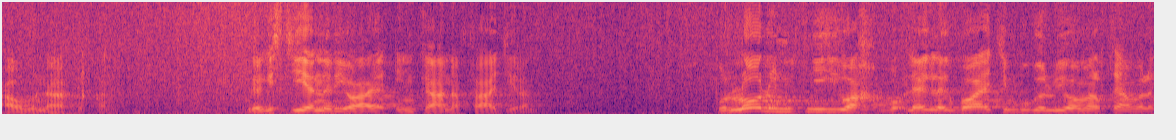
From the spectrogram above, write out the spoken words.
aw munaafiqan nga gis ci yenn riwaaya in kaana faajiran pour loolu nit ñi wax léeg-léeg boo waaye ci mbugalu yowmal qiyaam wala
